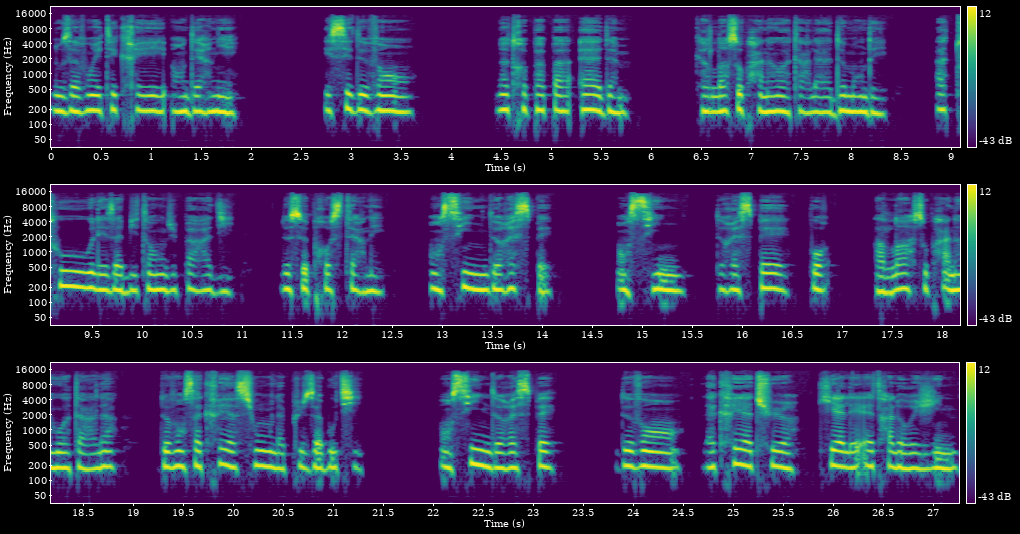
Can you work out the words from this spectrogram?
nous avons été créés en dernier. Et c'est devant notre papa Adam qu'Allah subhanahu wa ta'ala a demandé à tous les habitants du paradis de se prosterner en signe de respect, en signe de respect pour Allah subhanahu wa ta'ala devant sa création la plus aboutie, en signe de respect devant la créature qui allait être à l'origine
